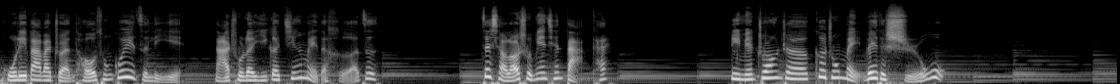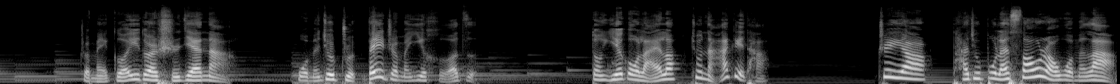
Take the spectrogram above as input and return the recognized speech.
狐狸爸爸转头从柜子里拿出了一个精美的盒子，在小老鼠面前打开，里面装着各种美味的食物。这每隔一段时间呐，我们就准备这么一盒子，等野狗来了就拿给他，这样他就不来骚扰我们啦。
